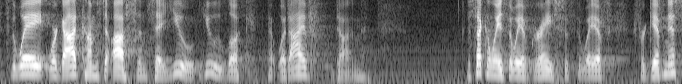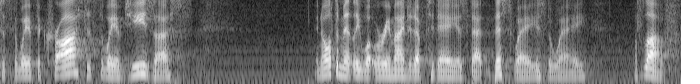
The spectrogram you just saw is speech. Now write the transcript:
it's the way where God comes to us and say, You, you look at what I've done. The second way is the way of grace. It's the way of forgiveness, it's the way of the cross, it's the way of Jesus. And ultimately, what we're reminded of today is that this way is the way of love.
